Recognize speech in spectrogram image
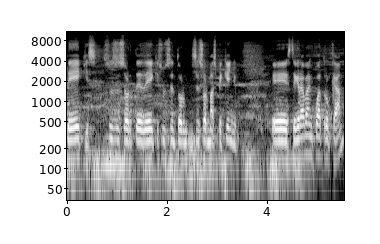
DX, es un sensor TDX, un sensor, un sensor más pequeño. Este graba en 4K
